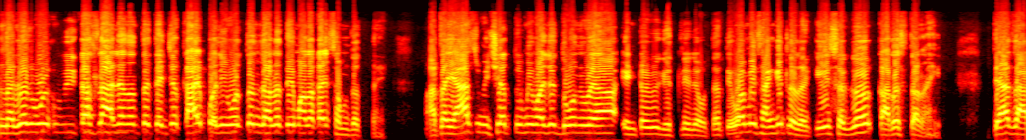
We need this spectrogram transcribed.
नगर विकासला आल्यानंतर त्याच्यात काय परिवर्तन झालं ते मला काही समजत नाही. आता याच विषयात तुम्ही माझे दोन वेळा इंटरव्ह्यू घेतलेले होता. तेव्हा मी सांगितलं की सगळं कारस्थान आहे. त्या जा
